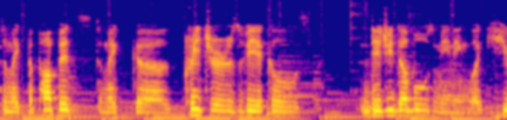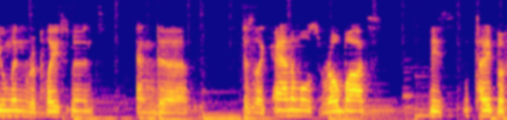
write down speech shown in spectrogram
to make the puppets, to make uh, creatures, vehicles, digi doubles, meaning like human replacements, and uh, just like animals, robots, these type of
